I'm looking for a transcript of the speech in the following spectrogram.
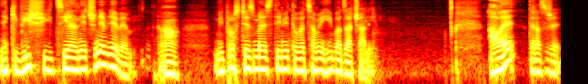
nejaký vyšší cieľ, niečo, ne, neviem. A my prostě sme s týmito vecami hýbať začali. Ale, teraz, že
